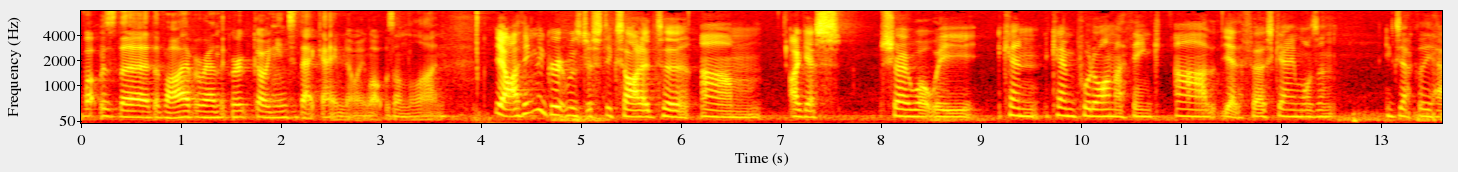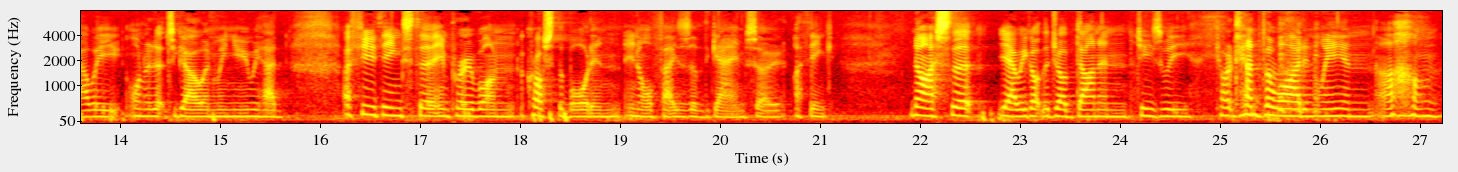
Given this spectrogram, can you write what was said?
What was the, the vibe around the group going into that game, knowing what was on the line? Yeah, I think the group was just excited to, um, I guess, show what we can can put on. I think, uh, yeah, the first game wasn't exactly how we wanted it to go, and we knew we had a few things to improve on across the board in, in all phases of the game. So I think nice that yeah we got the job done and geez we got it down to the wire didn't we? And um,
